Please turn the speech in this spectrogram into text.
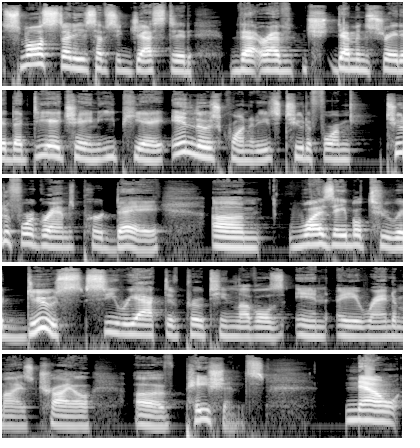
small studies have suggested that or have demonstrated that DHA and EPA in those quantities, two to four, two to four grams per day, um, was able to reduce C reactive protein levels in a randomized trial of patients. Now,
